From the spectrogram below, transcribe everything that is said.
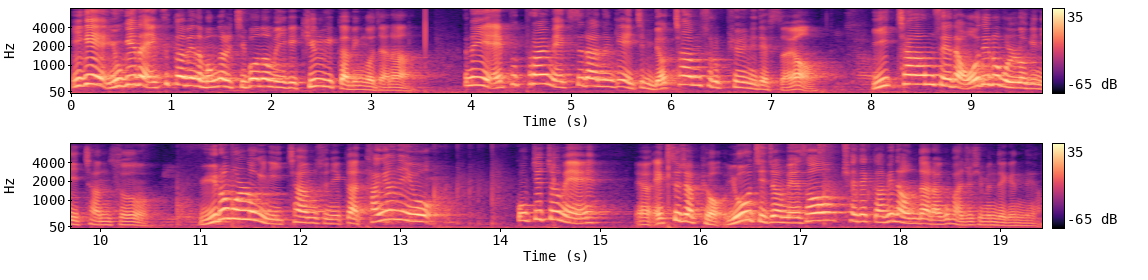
이게 여기에다 x값에다 뭔가를 집어넣으면 이게 기울기 값인 거잖아. 근데 이 f'x라는 게 지금 몇 차 함수로 표현이 됐어요? 2차 함수에다 어디로 몰록인 2차 함수? 위로 볼록인 2차 함수니까 당연히 요 꼭지점에 x좌표 요 지점에서 최대값이 나온다라고 봐주시면 되겠네요.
